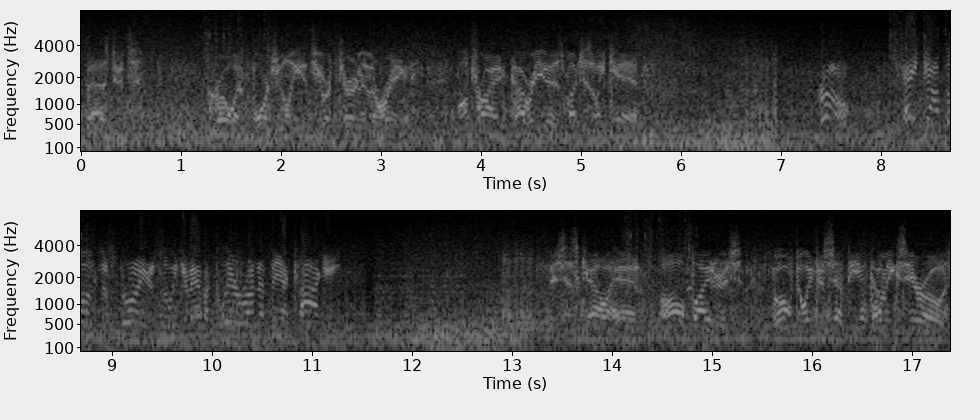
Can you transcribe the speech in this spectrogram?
Those bastards. Crow, unfortunately, it's your turn in the ring. We'll try and cover you as much as we can. Crow, take out those destroyers so we can have a clear run at the Akagi. This is Callahan. All fighters, move to intercept the incoming Zeros.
